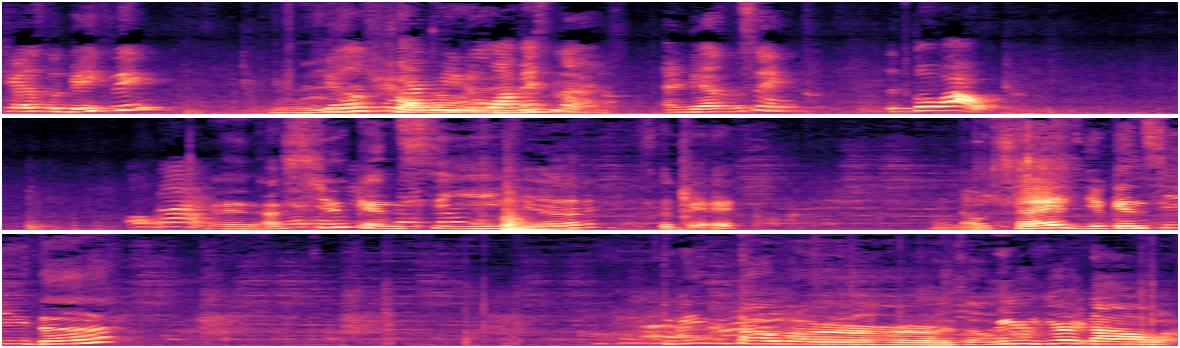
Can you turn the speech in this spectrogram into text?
Here's the bathing. Here's where shower we do our room. And there's the sink. Let's go out. Oh. And as there's you can see here the bed. And outside you can see the Twin Tower. So we're here now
